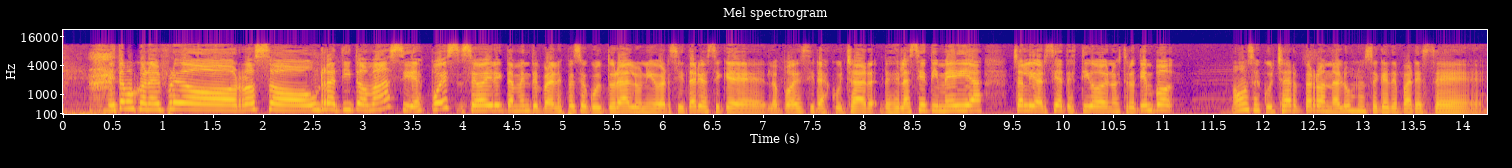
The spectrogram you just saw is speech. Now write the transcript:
Estamos con Alfredo Rosso un ratito más y después se va directamente para el espacio cultural universitario, así que lo podés ir a escuchar desde las siete y media. Charlie García, testigo de nuestro tiempo. Vamos a escuchar Perro Andaluz, no sé qué te parece.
